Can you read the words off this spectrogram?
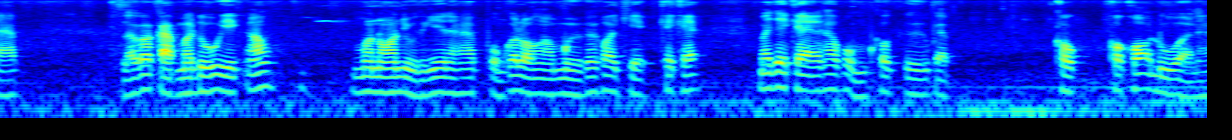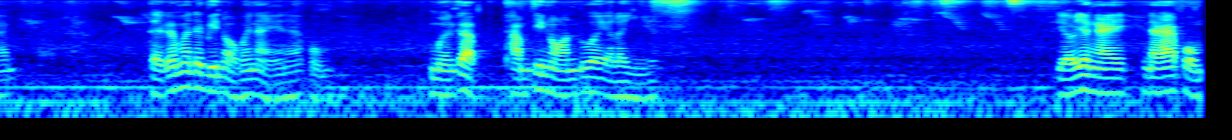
นะครับ แล้วก็กลับมาดูอีกเอ้า มานอนอยู่อย่างนี้นะครับ ผมก็ลองเอามือค่อยๆเคะแคะไม่ใช่แค่นะครับ ผมก็คือแบบเขาเขาเคาะดูนะครับ แต่ก็ไม่ได้บินออกไปไหนนะครับผมเหมือนกับทำที่นอนด้วยอะไรอย่างเงี้ยเดี๋ยวยังไงนะครับผม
